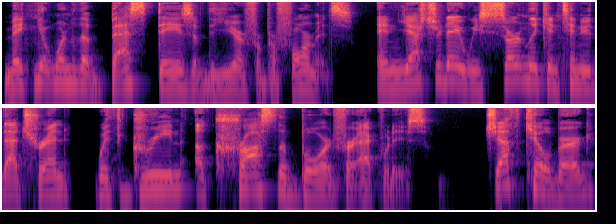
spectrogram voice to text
making it one of the best days of the year for performance. And yesterday we certainly continued that trend with green across the board for equities. Jeff Kilburg,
